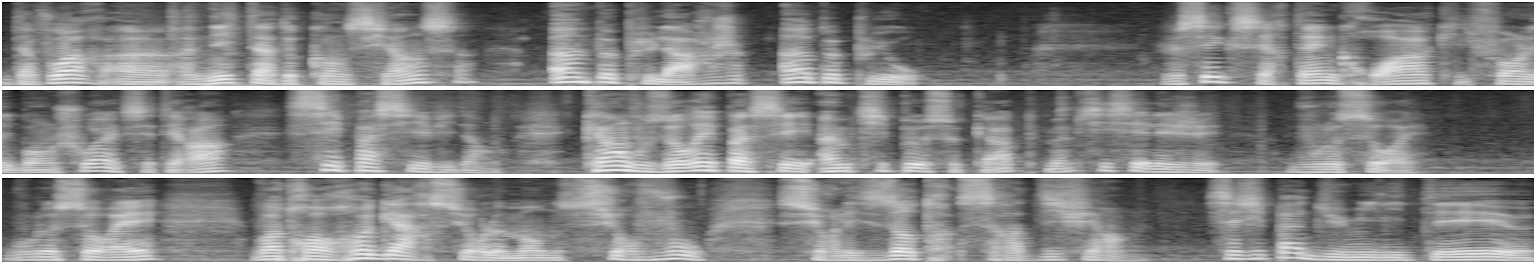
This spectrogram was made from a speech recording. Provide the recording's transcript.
d'avoir un, état de conscience un peu plus large, un peu plus haut. Je sais que certains croient qu'ils font les bons choix, etc. C'est pas si évident. Quand vous aurez passé un petit peu ce cap, même si c'est léger, vous le saurez. Vous le saurez. Votre regard sur le monde, sur vous, sur les autres sera différent. Il ne s'agit pas d'humilité, euh,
